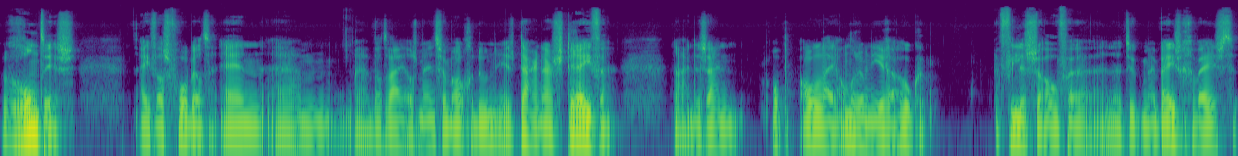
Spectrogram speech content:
rond is. Even als voorbeeld. En um, wat wij als mensen mogen doen, is daarnaar streven. Nou, er zijn op allerlei andere manieren ook filosofen eh, natuurlijk mee bezig geweest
